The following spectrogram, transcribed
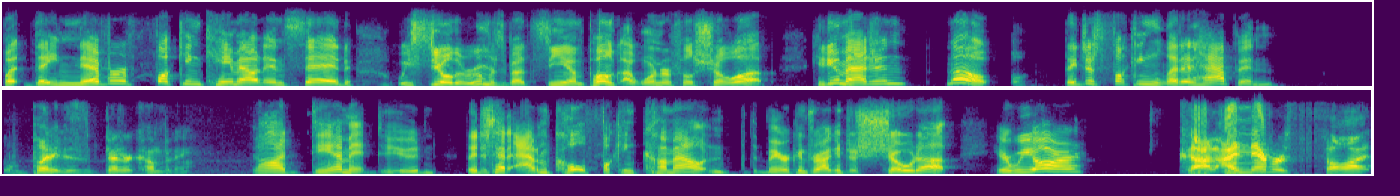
but they never fucking came out and said, "We see all the rumors about CM Punk. I wonder if he'll show up." Can you imagine? No, they just fucking let it happen. buddy, this is better company. God damn it, dude. They just had Adam Cole fucking come out, and the American Dragon just showed up. Here we are. God, I never thought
